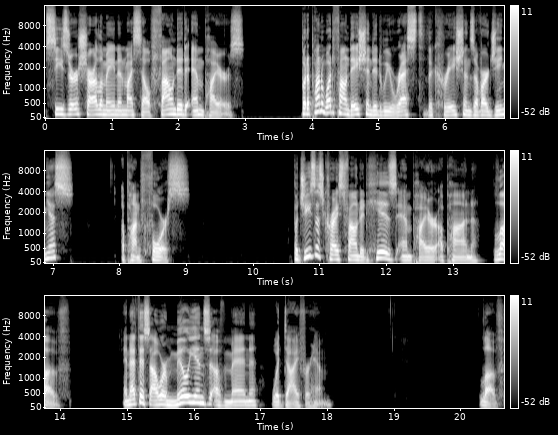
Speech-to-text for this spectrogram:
Caesar, Charlemagne, and myself founded empires. But upon what foundation did we rest the creations of our genius? Upon force. But Jesus Christ founded his empire upon love. And at this hour, millions of men would die for him. Love.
